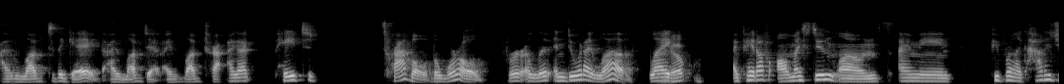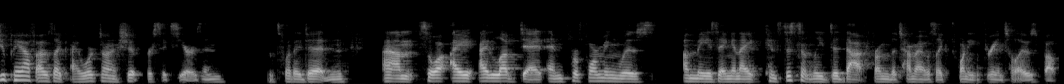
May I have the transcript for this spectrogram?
I loved the gig. I loved it. I loved tra- I got paid to travel the world for a live and do what I love. Like yep. I paid off all my student loans. I mean, people are like, how did you pay off? I was like, I worked on a ship for six years and that's what I did. And um, so I, I loved it and performing was amazing. And I consistently did that from the time I was like 23 until I was about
